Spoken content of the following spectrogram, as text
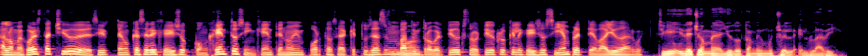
a lo mejor está chido de decir, tengo que hacer ejercicio con gente o sin gente, no me importa. O sea, que tú seas un vato introvertido, extrovertido, creo que el ejercicio siempre te va a ayudar, güey. Sí, y de hecho me ayudó también mucho el, el Vladi.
